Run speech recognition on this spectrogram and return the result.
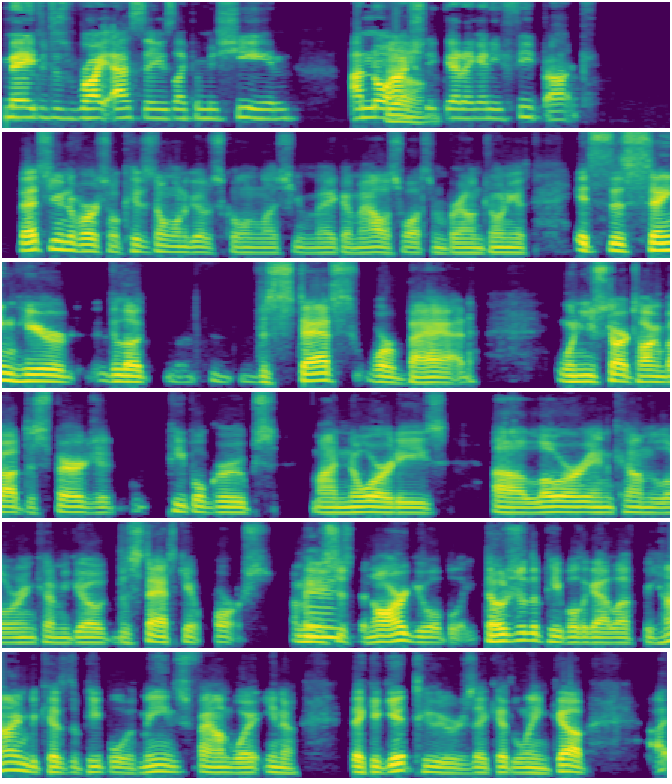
Made to just write essays like a machine and not yeah. actually getting any feedback. That's universal. Kids don't want to go to school unless you make them. Alys Watson Brown joining us. It's the same here. Look, the stats were bad when you start talking about disparaged people groups, minorities, uh, lower income, lower income you go, the stats get worse. I mean, mm. it's just inarguably those are the people that got left behind because the people with means found way, you know, they could get tutors, they could link up. I,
